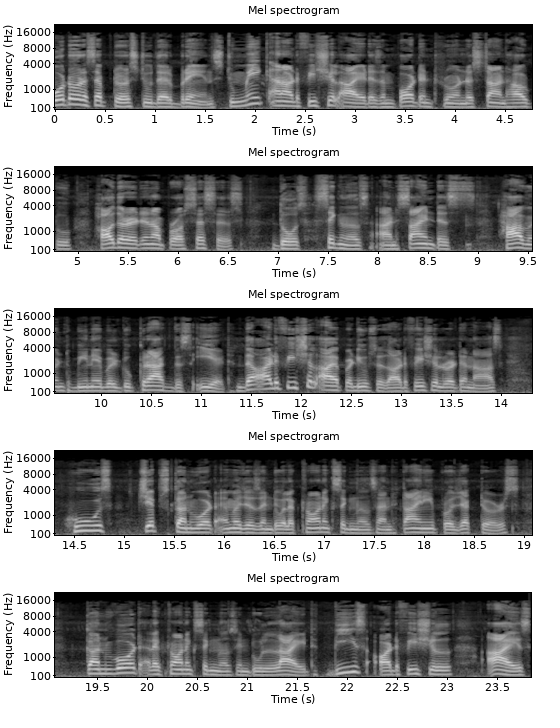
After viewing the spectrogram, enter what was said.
photoreceptors to their brains. To make an artificial eye, it is important to understand how to how the retina processes those signals, and scientists haven't been able to crack this yet. The artificial eye produces artificial retinas whose chips convert images into electronic signals and tiny projectors convert electronic signals into light. These artificial eyes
